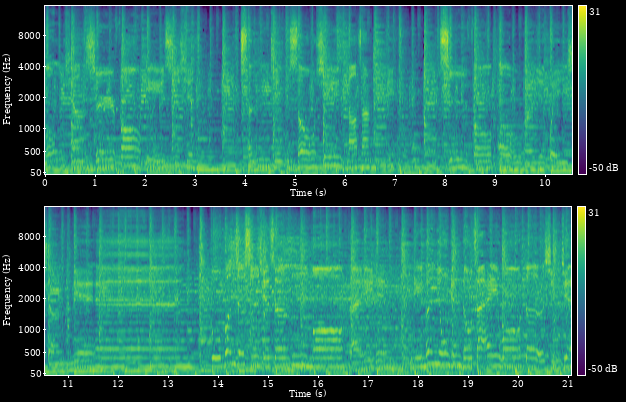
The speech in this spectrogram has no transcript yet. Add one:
梦想是否已实现？曾经熟悉那张脸，是否偶尔也会想念？不管这世界怎么改变，你们永远都在我的心间。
